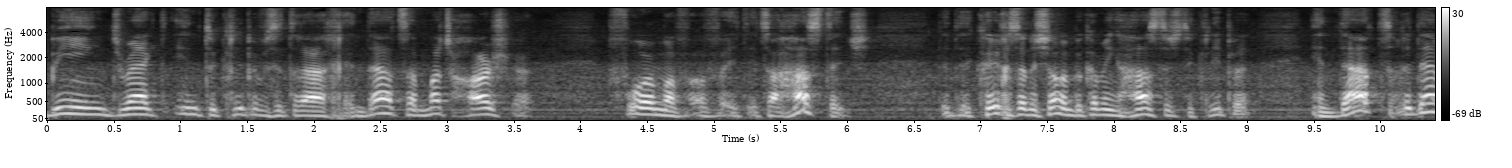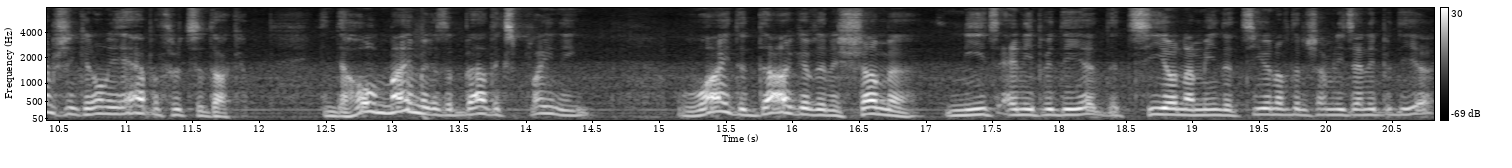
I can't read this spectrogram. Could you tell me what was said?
being dragged into Klippa V'Sitracha. And that's a much harsher form of, of it, it's a hostage. The, the Koiches and Neshama becoming hostage to Klippa, and that redemption can only happen through tzedakah. And the whole Maimer is about explaining why the dark of the Neshama needs any pediyah, the Tzion, I mean the Tzion of the Neshama needs any pediyah,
